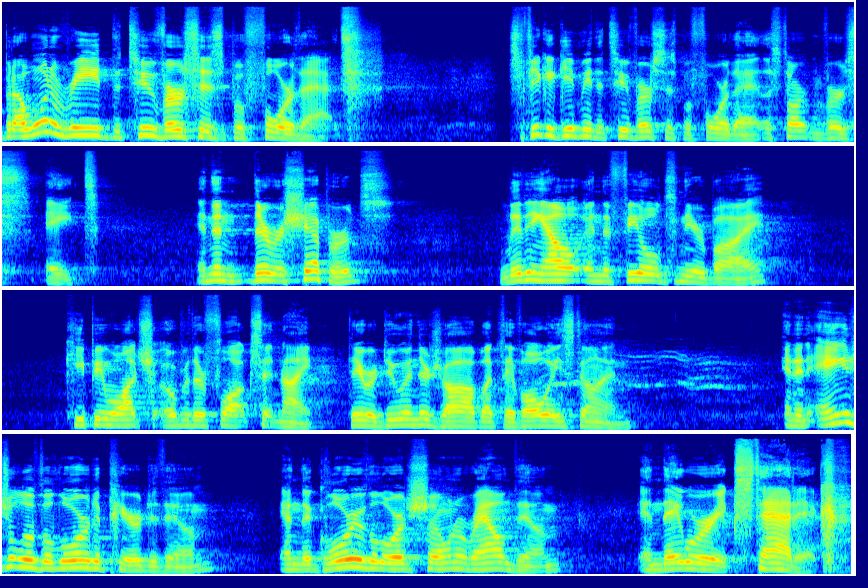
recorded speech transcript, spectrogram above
But I want to read the two verses before that. So if you could give me the two verses before that, let's start in verse 8. And then there were shepherds living out in the fields nearby, keeping watch over their flocks at night. They were doing their job like they've always done. And an angel of the Lord appeared to them, and the glory of the Lord shone around them, and they were ecstatic.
